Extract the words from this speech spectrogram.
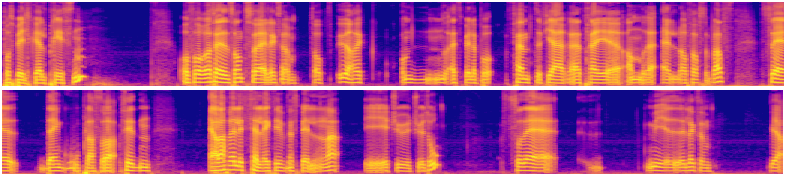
på Spillkveldprisen. Og for å si det sånn, så er liksom topp Uansett om et spill er på femte, fjerde, tredje, andre eller førsteplass, så er det er en god plass å Siden jeg har vært veldig selektiv med spillene i 2022, så det er mye liksom Ja.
